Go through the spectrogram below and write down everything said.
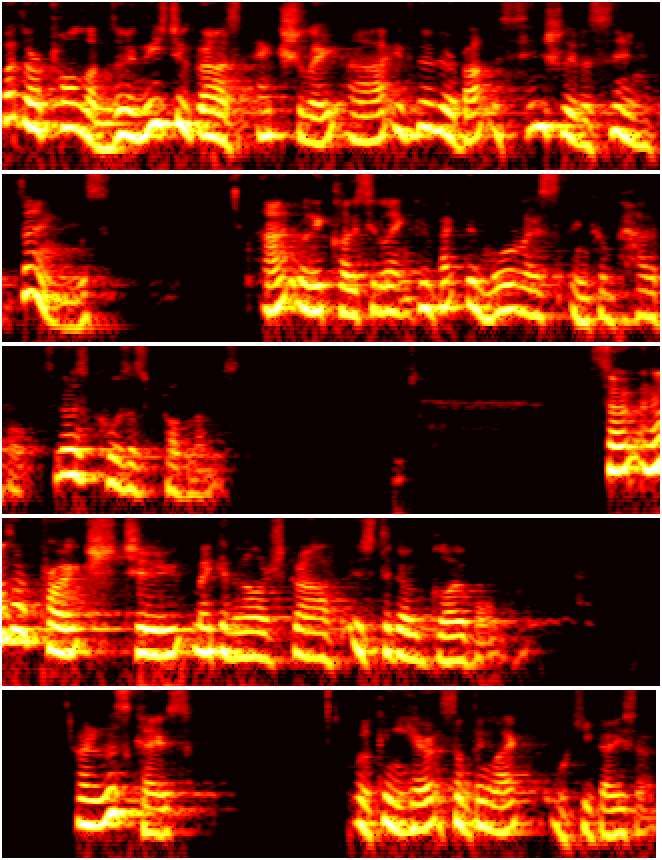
But there are problems. I mean, these two graphs actually, uh, even though they're about essentially the same things, aren't really closely linked. In fact, they're more or less incompatible. So this causes problems. So another approach to making the knowledge graph is to go global. And in this case, we're looking here at something like Wikidata.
